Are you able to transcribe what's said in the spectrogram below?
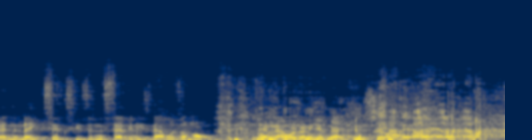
in the late '60s and the '70s, that was a home. and now we're going to get back to the show.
